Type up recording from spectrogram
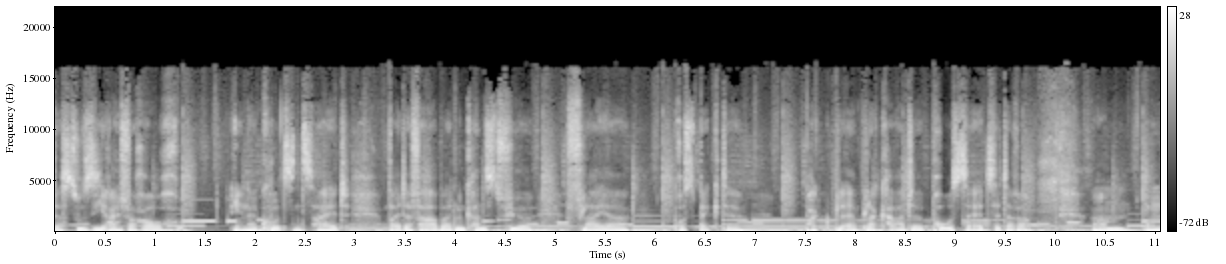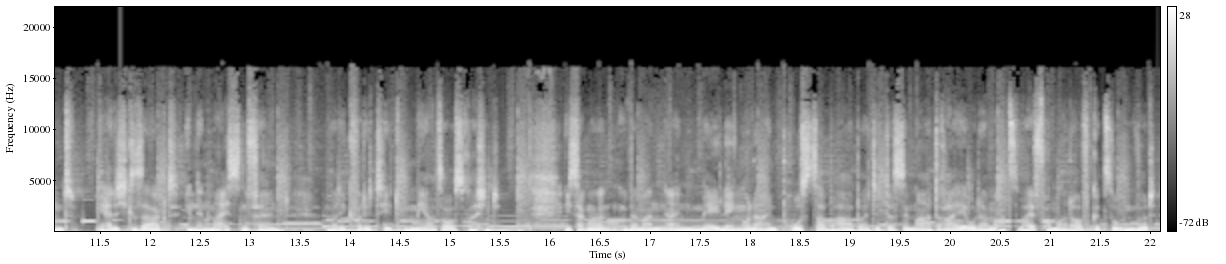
dass du sie einfach auch in einer kurzen Zeit weiterverarbeiten kannst für Flyer, Prospekte, Plakate, Poster etc. Ähm, und ehrlich gesagt, in den meisten Fällen war die Qualität mehr als ausreichend. Ich sag mal, wenn man ein Mailing oder ein Poster bearbeitet, das im A3 oder im A2-Format aufgezogen wird,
